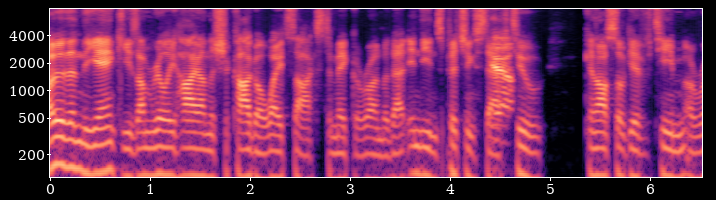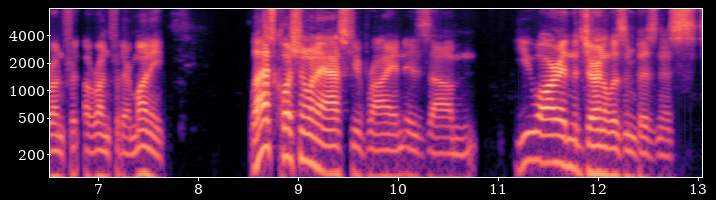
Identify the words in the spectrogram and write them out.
other than the Yankees, I'm really high on the Chicago White Sox to make a run. But that Indians pitching staff yeah. too can also give team a run for a run for their money. Last question I want to ask you, Bryan, is um, you are in the journalism business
